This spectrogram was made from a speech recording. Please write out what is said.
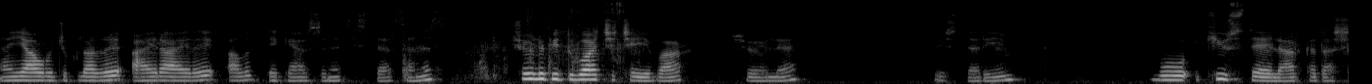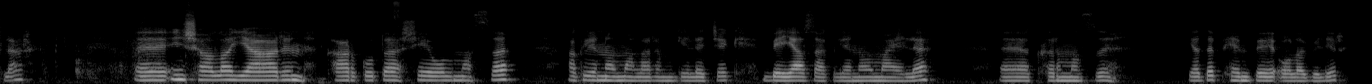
e, yavrucukları ayrı ayrı alıp ekersiniz isterseniz. Şöyle bir duvar çiçeği var. Şöyle göstereyim. Bu 200 TL arkadaşlar. Ee, inşallah yarın kargoda şey olmazsa aglenomalarım gelecek. Beyaz aglenoma ile e, kırmızı ya da pembe olabilir.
